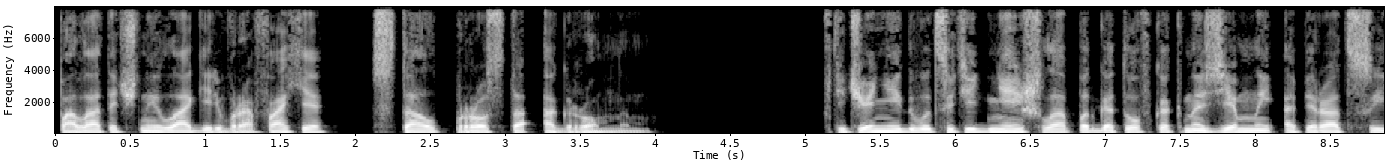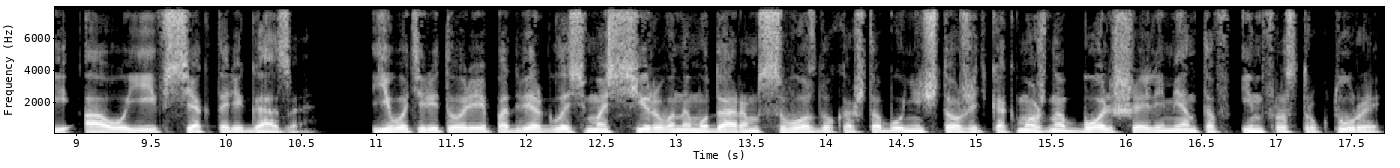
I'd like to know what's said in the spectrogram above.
Палаточный лагерь в Рафахе стал просто огромным. В течение 20 дней шла подготовка к наземной операции АОИ в секторе Газа. Его территория подверглась массированным ударам с воздуха, чтобы уничтожить как можно больше элементов инфраструктуры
